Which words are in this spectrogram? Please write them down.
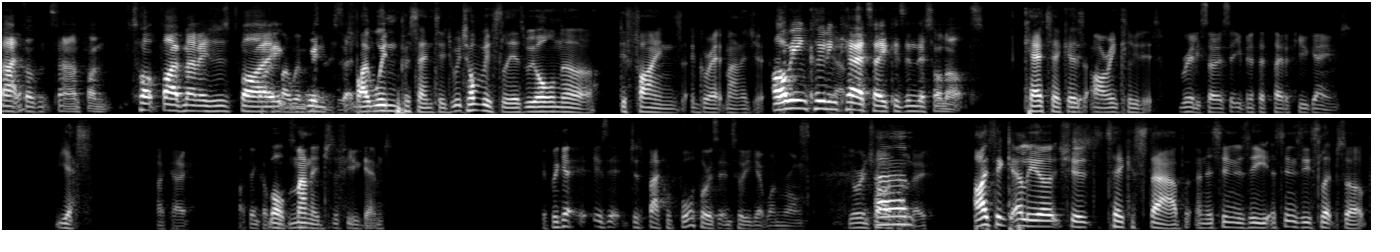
That Yeah. doesn't sound fun. Top five managers by, five by win win percentage. percentage. by win percentage, which obviously, as we all know, defines a great manager. Are we including Yeah. caretakers in this or not? Caretakers are included. Really? So it's even if they've played a few games? Yes. Okay. I think I've Well, got managed a few games. If we get, is it just back and forth or is it until you get one wrong? You're in charge Um, now, Dave. I think Elliot should take a stab, and as soon as he as soon as he slips up,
